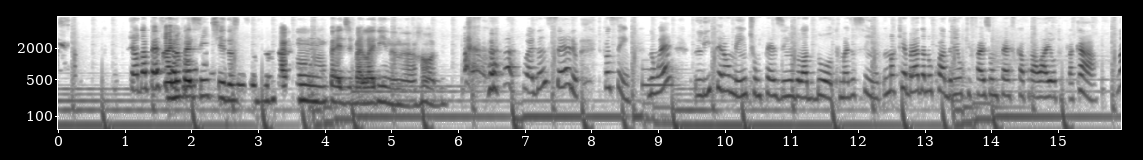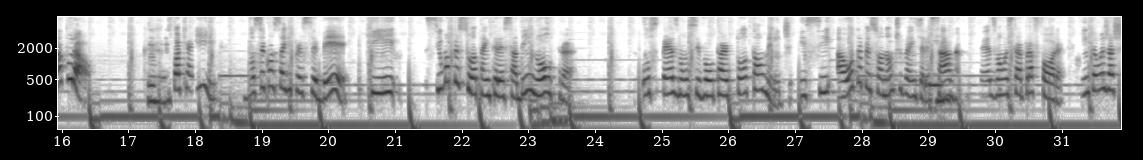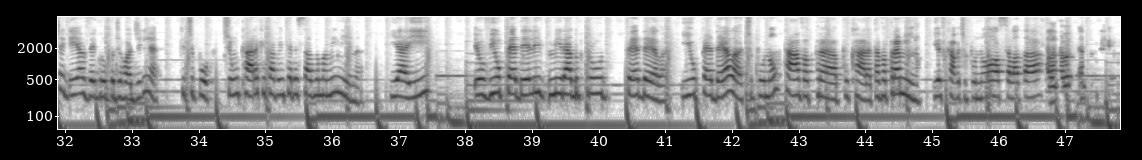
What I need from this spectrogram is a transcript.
Cada pé fica. Ai, não faz um... sentido se você dançar com um pé de bailarina na roda. mas é sério. Tipo assim, não é literalmente um pezinho do lado do outro, mas assim, uma quebrada no quadril que faz um pé ficar para lá e outro para cá. Natural. Uhum. Só que aí você consegue perceber que se uma pessoa está interessada em outra, os pés vão se voltar totalmente. E se a outra pessoa não tiver interessada, Sim. Pés vão estar para fora. Então eu já cheguei a ver grupo de rodinha que tipo tinha um cara que estava interessado numa menina. E aí eu vi o pé dele mirado pro pé dela. E o pé dela, tipo, não tava pra, pro cara, tava pra mim. E eu ficava, tipo, nossa, ela tá. Ela tava. Ela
